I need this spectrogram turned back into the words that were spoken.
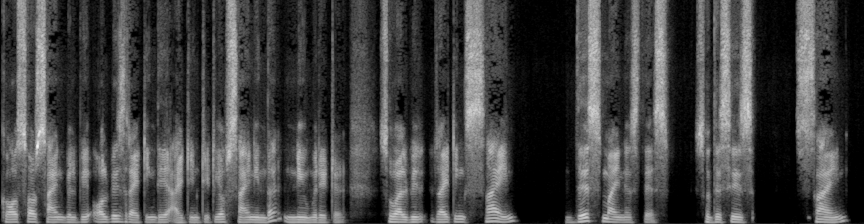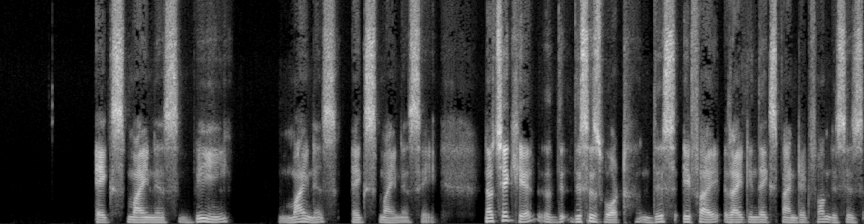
cos or sine, we'll be always writing the identity of sine in the numerator. So I'll be writing sine this minus this. So this is sine x minus b minus x minus a. Now check here, uh, this is what? This, if I write in the expanded form, this is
